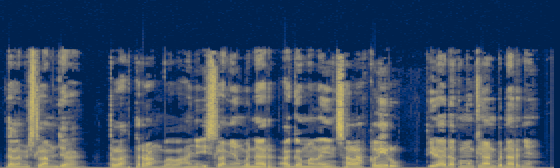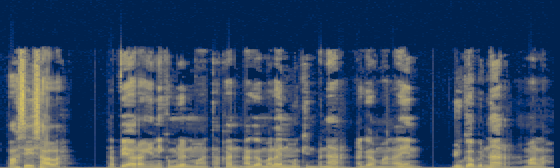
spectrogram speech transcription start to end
dalam Islam telah terang bahwa hanya Islam yang benar, agama lain salah, keliru. Tidak ada kemungkinan benarnya. Pasti salah. Tapi orang ini kemudian mengatakan agama lain mungkin benar, agama lain juga benar malah.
